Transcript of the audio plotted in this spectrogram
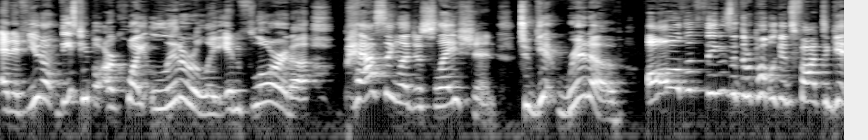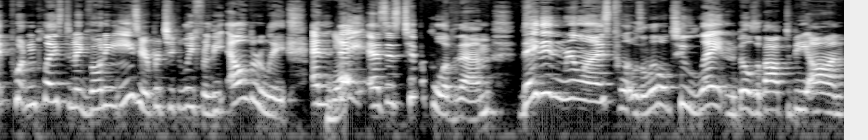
and if you don't, these people are quite literally in Florida passing legislation to get rid of all the things that the Republicans fought to get put in place to make voting easier, particularly for the elderly. And Yep. they, as is typical of them, they didn't realize till it was a little too late and the bill's about to be on,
